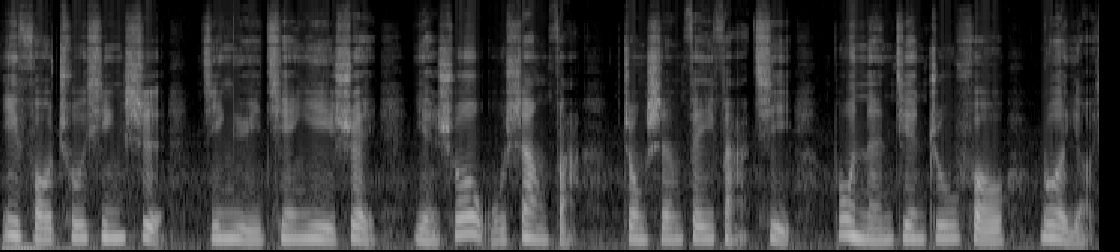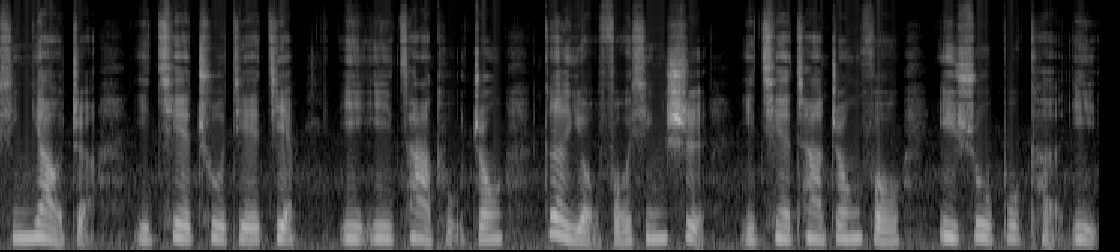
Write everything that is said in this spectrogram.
一佛出心事。经于千亿岁，演说无上法，众生非法器，不能见诸佛。若有心要者，一切处皆见。一一刹土中，各有佛心事。一切刹中佛，亦数不可议。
